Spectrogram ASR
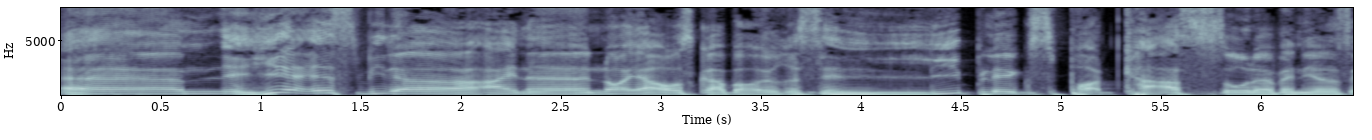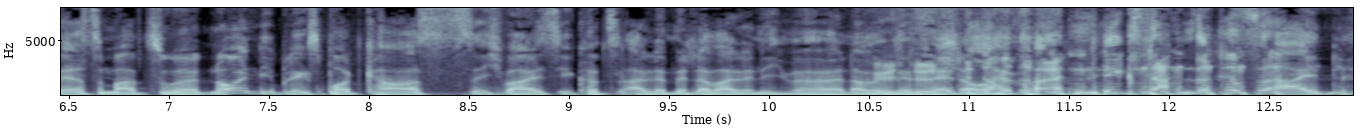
Ähm, hier ist wieder eine neue Ausgabe eures Lieblingspodcasts oder wenn ihr das erste Mal zuhört, neuen Lieblingspodcasts. Ich weiß, ihr könnt es alle mittlerweile nicht mehr hören, aber Richtig. mir fällt auch einfach nichts anderes ein.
